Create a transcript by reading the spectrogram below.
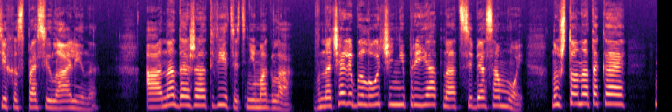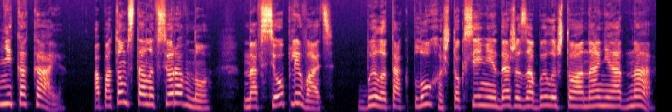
тихо спросила Алина. А она даже ответить не могла. Вначале было очень неприятно от себя самой, ну что она такая никакая – а потом стало все равно, на все плевать. Было так плохо, что Ксения даже забыла, что она не одна.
